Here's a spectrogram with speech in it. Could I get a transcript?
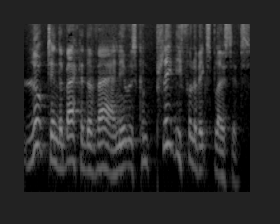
looked in the back of the van, it was completely full of explosives.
